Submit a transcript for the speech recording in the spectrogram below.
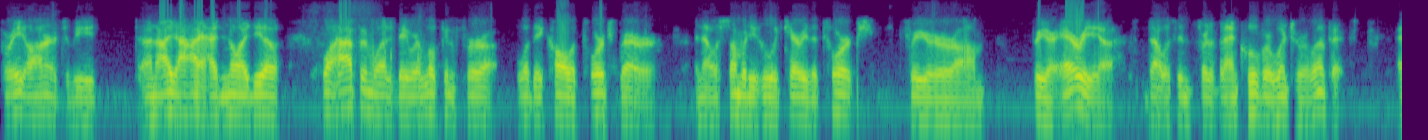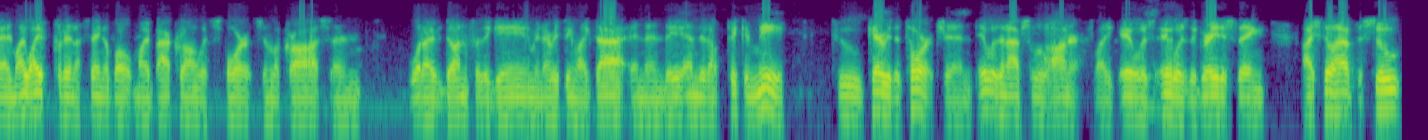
great honor to be, and I I had no idea. What happened was they were looking for what they call a torch bearer, and that was somebody who would carry the torch for your um for your area that was in for the Vancouver Winter Olympics. And my wife put in a thing about my background with sports and lacrosse and what I've done for the game and everything like that. And then they ended up picking me to carry the torch, and it was an absolute honor. Like it was it was the greatest thing. I still have the suit.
